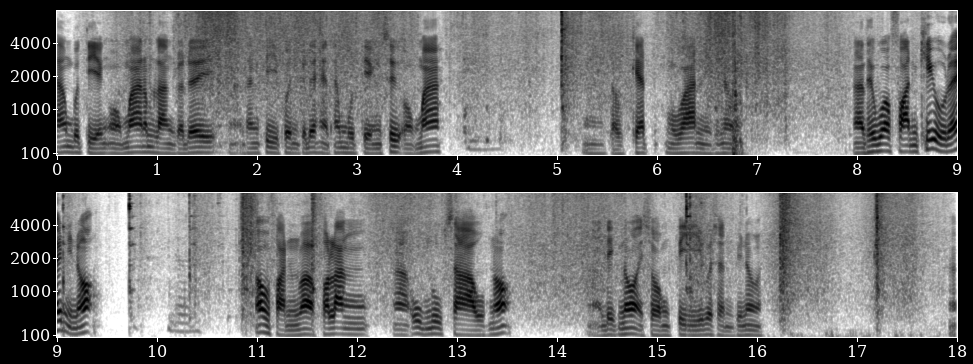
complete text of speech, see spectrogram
ทางบ่เตียงออกมาน้ำหลังก็ได้อ่าทางพี่เพิ่นก็ได้ให้ทางบ่เตียงซื้อออกมาอ่าเตาแก๊สเมื่อวานนี่พี่น้องอ่าถือว่าฟันคิ้วได้นี่เนาะเลยเอาฝันว่าฝรั่งอ่าอุ้มลูกสาวเนาะอ่าเด็กน้อยสองปีว่าซั่นพี่น้องอ่า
